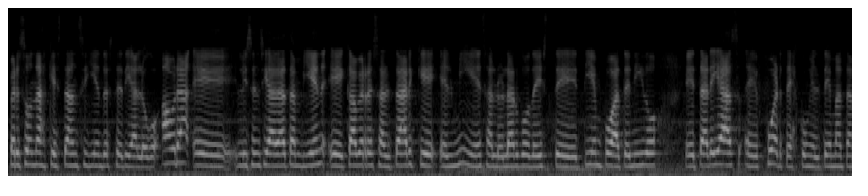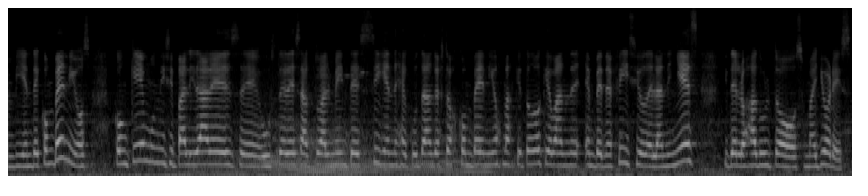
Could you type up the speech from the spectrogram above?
personas que están siguiendo este diálogo. Ahora, eh, licenciada, también eh, cabe resaltar que el MIES a lo largo de este tiempo ha tenido eh, tareas fuertes con el tema también de convenios. ¿Con qué municipalidades ustedes actualmente siguen ejecutando estos convenios, más que todo que van en beneficio de la niñez y de los adultos mayores?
